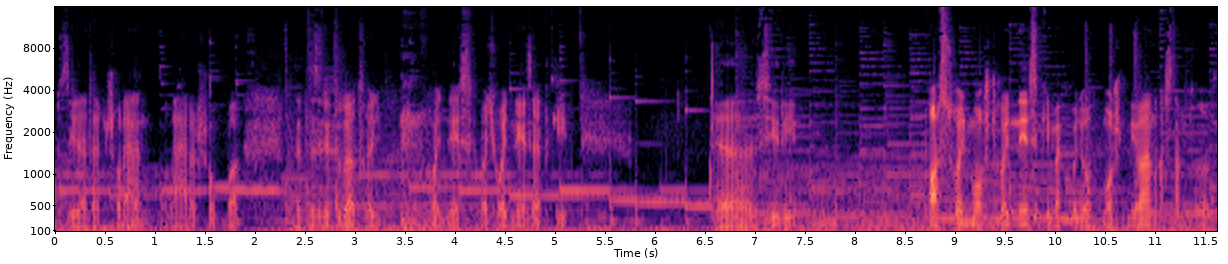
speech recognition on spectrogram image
az életed során a városokba. Tehát ezért tudod, hogy hogy néz, vagy hogy nézett ki uh, Siri. Az, hogy most hogy néz ki, meg hogy ott most mi van, azt nem tudod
